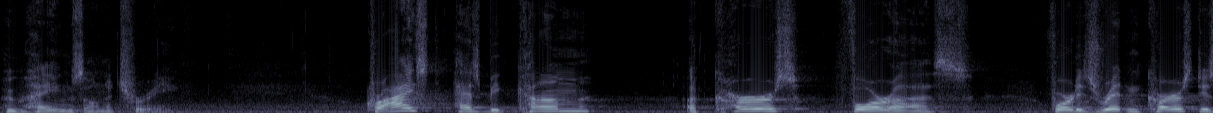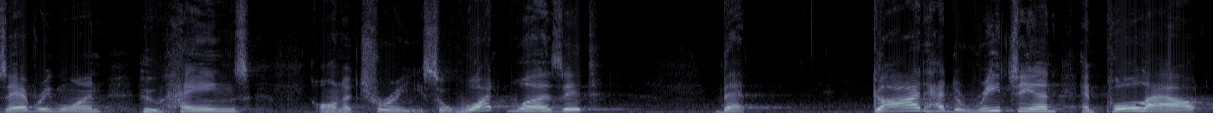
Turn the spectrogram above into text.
who hangs on a tree. Christ has become a curse for us, for it is written, Cursed is everyone who hangs on a tree. So, what was it that God had to reach in and pull out?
